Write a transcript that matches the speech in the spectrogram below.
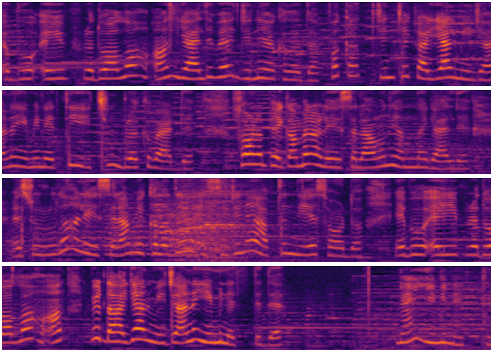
Ebu Eyüp radıyallahu an geldi ve cini yakaladı. Fakat cin tekrar gelmeyeceğine yemin ettiği için bırakıverdi. Sonra Peygamber aleyhisselamın yanına geldi. Resulullah aleyhisselam yakaladığı esiri ne yaptın diye sordu. Ebu Eyüp radıyallahu an bir daha gelmeyeceğine yemin et dedi. Ne yemin etti?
